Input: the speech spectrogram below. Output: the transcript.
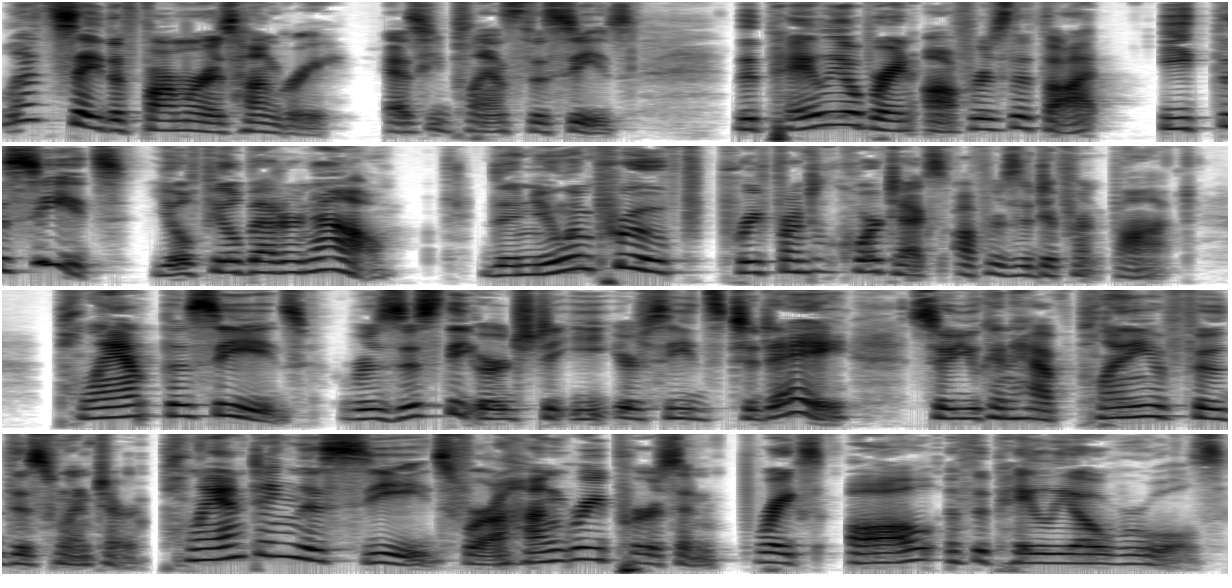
Let's say the farmer is hungry as he plants the seeds. The paleo brain offers the thought, eat the seeds. You'll feel better now. The new improved prefrontal cortex offers a different thought. Plant the seeds. Resist the urge to eat your seeds today so you can have plenty of food this winter. Planting the seeds for a hungry person breaks all of the paleo rules.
